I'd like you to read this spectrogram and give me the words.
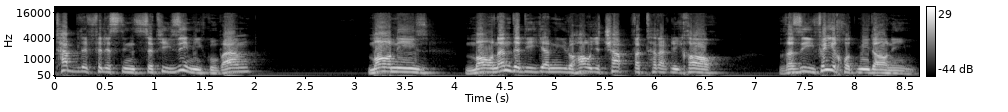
طبل فلسطین ستیزی میکوبند ما نیز مانند دیگر نیروهای چپ و ترقیخواه وظیفه خود می‌دانیم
